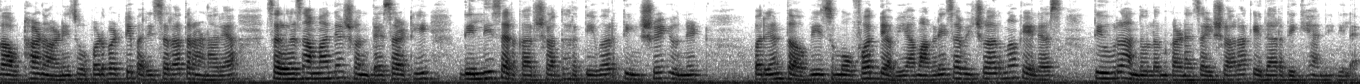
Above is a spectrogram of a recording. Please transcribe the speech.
गावठाणं आणि झोपडपट्टी परिसरात राहणाऱ्या सर्वसामान्य जनतेसाठी दिल्ली सरकारच्या धर्तीवर तीनशे युनिट पर्यंत वीज मोफत द्यावी या मागणीचा विचार न केल्यास तीव्र आंदोलन करण्याचा इशारा केदार दिघे यांनी दिलाय.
